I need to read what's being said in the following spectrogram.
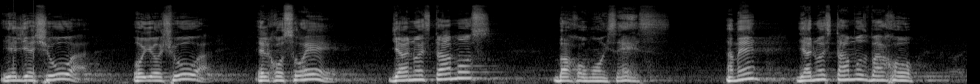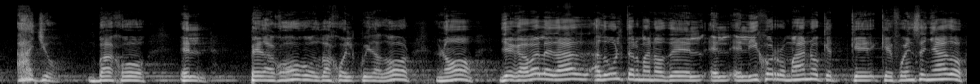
y el Yeshua o Yoshua, el Josué. Ya no estamos bajo Moisés. Amén. Ya no estamos bajo Ayo, bajo el pedagogo, bajo el cuidador. No, llegaba la edad adulta, hermanos, del el, hijo romano que, fue enseñado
